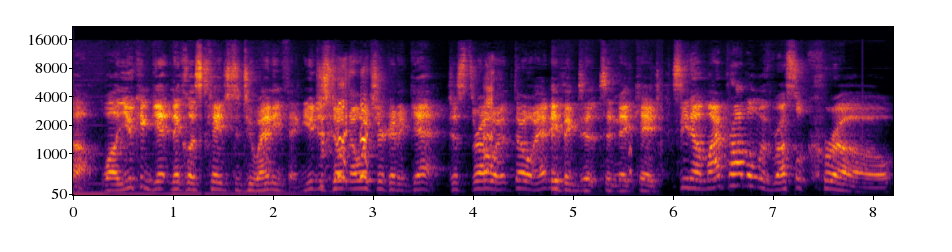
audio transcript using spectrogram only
Oh, well, you can get Nicolas Cage to do anything. You just don't know what you're gonna get. Just throw it, throw anything to, to Nick Cage. See, now my problem with Russell Crowe,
